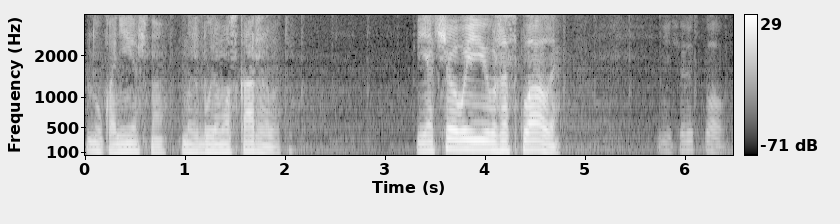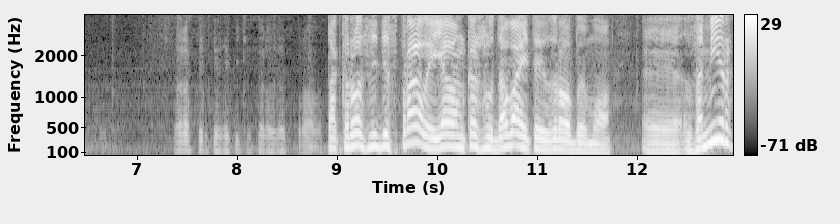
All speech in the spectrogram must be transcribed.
Ну, звісно, ми ж будемо оскаржувати. Якщо ви її вже склали. Ні, ще не склав. Зараз тільки закінчився розгляд справи. Так, розгляді справи, я вам кажу, давайте зробимо е, замір,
